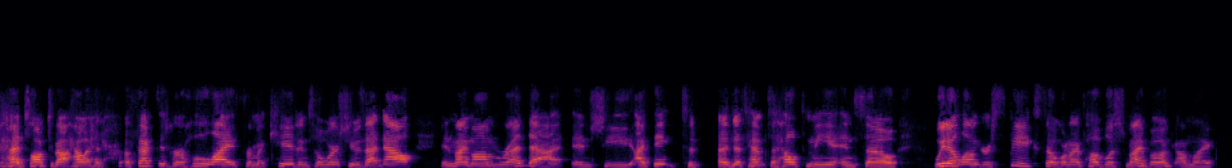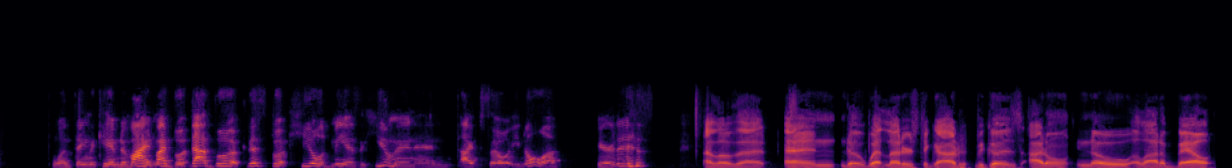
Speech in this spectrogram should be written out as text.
had talked about how it had affected her whole life from a kid until where she was at now. And my mom read that, and she, I think, to an attempt to help me. And so we no longer speak. So when I published my book, I'm like, one thing that came to mind, my book, that book, this book healed me as a human. And I'm so Enola, here it is. I love that. And the wet letters to God, because I don't know a lot about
